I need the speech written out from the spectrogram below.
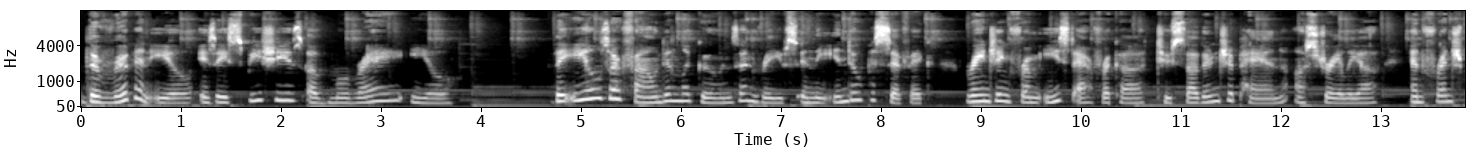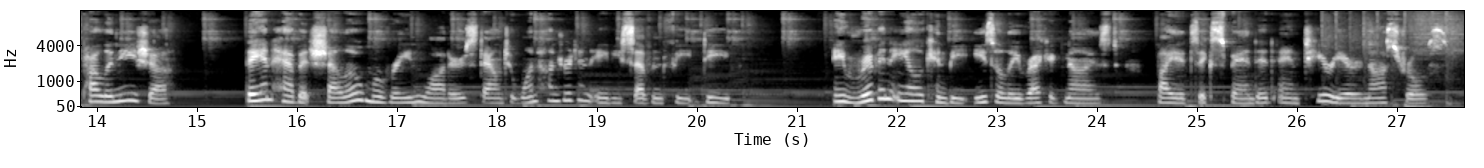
The ribbon eel is a species of moray eel. The eels are found in lagoons and reefs in the Indo-Pacific, ranging from East Africa to southern Japan, Australia, and French Polynesia. They inhabit shallow marine waters down to 187 feet deep. A ribbon eel can be easily recognized by its expanded anterior nostrils.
